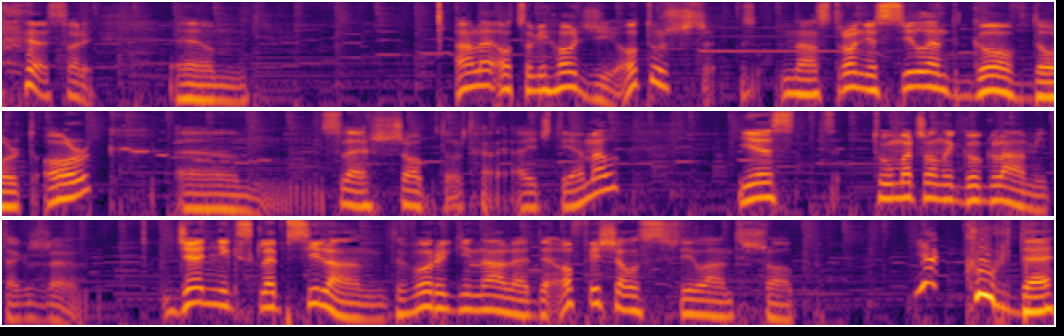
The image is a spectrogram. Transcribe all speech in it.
sorry. Um, ale o co mi chodzi? Otóż na stronie sealandgov.org um, slash shop.html jest tłumaczony goglami, także dziennik sklep Sealand w oryginale The Official Sealand Shop. Kurde?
